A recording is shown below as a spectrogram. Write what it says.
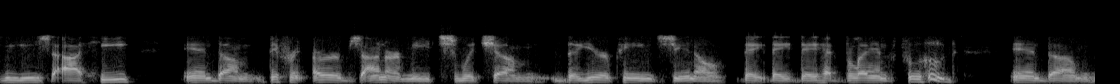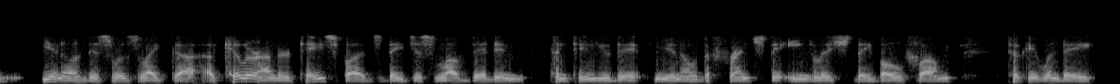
we used ahi and um, different herbs on our meats, which um, the Europeans, you know, they, they, they had bland food. And um, you know, this was like uh, a killer on their taste buds. They just loved it and continued it. You know, the French, the English, they both um, took it when they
